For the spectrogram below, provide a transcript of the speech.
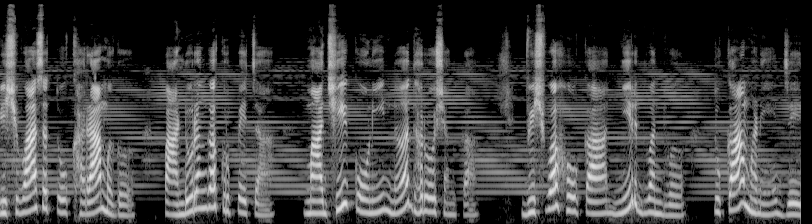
विश्वास तो खरा मग. पांडुरंग कृपेचा माझी कोणी न धरो शंका. विश्व हो का निर्द्वंद्व तुका म्हणे जे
